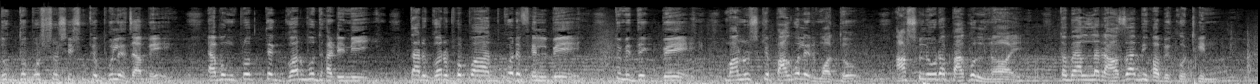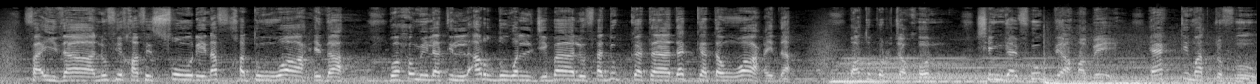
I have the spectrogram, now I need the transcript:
দুগ্ধপোষ্য শিশুকে ভুলে যাবে এবং প্রত্যেক গর্ভধারিণী তার গর্ভপাত করে ফেলবে। তুমি দেখবে, মানুষকে পাগলের মতো। আসলে ওরা পাগল নয়, তবে আল্লাহর আজাবি হবে কঠিন। ফাইদা নুফি হাফিজ সৌরে নাফখাতু ওয়াহেদা ওয়াহমিলাতিল আরদু ওয়াল জিবালু ফাদুক্কাতা দাক্কাতা ওয়াহেদা। অতপর যখন সিংগায় ফুক দেয়া হবে, একটি মাত্র ফুক,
